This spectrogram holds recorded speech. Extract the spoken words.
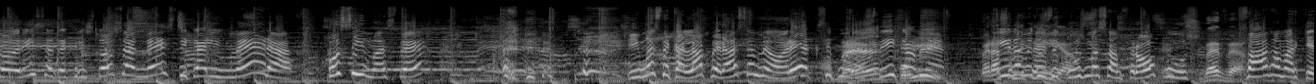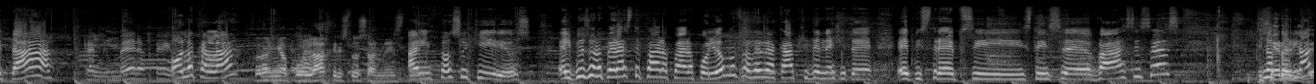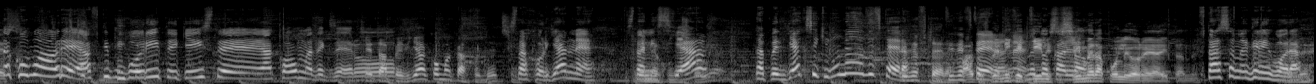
Γεννήσατε, Χριστός Ανέστη, καλημέρα. Πώς είμαστε; είμαστε καλά, περάσαμε ωραία, ξεκουραστήκαμε. πολύ. Περάσαμε Είδαμε τους τέλεια. δικούς μας ανθρώπους. Βέβαια. Φάγαμε αρκετά. Καλημέρα, Φέη. Όλα καλά; Χρόνια πολλά, Χριστός Ανέστη. Αληθώς ο Κύριος. Ελπίζω να περάσετε πάρα πάρα πολύ όμορφα. Βέβαια κάποιοι δεν έχετε επιστρέψει στις ε, βάσεις σας. Να Τυχερούλιδες. περνάτε ακόμα ωραία. Αυτοί που μπορείτε και είστε ακόμα, δεν ξέρω. Και τα παιδιά ακόμα κάθονται, έτσι. Στα χωριά, ναι. Στα Δεν νησιά. έχουμε ιστορία. Τα παιδιά ξεκινούν Δευτέρα. Τη Δευτέρα. Τη Πάντως Δευτέρα, δεν είχε ναι. Με το κίνηση καλό. σήμερα, πολύ ωραία ήταν. Φτάσαμε γρήγορα. Ναι.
